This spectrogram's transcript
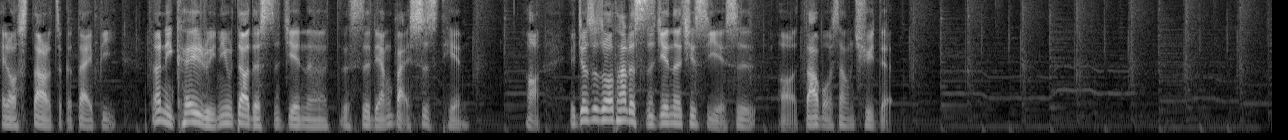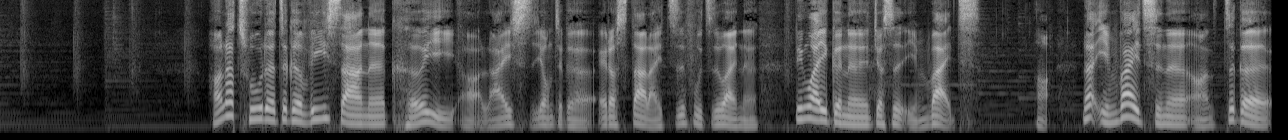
L Star 这个代币，那你可以 renew 到的时间呢是两百四十天，啊，也就是说它的时间呢其实也是呃 double 上去的。好，那除了这个 Visa 呢可以啊来使用这个 L Star 来支付之外呢？另外一个呢，就是 invites，啊，那 invites 呢，啊，这个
